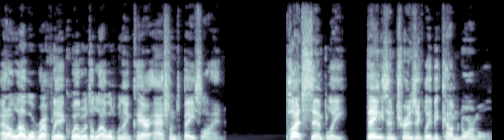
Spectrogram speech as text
at a level roughly equivalent to levels within Kara Ashland's baseline. Put simply, things intrinsically become normal.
